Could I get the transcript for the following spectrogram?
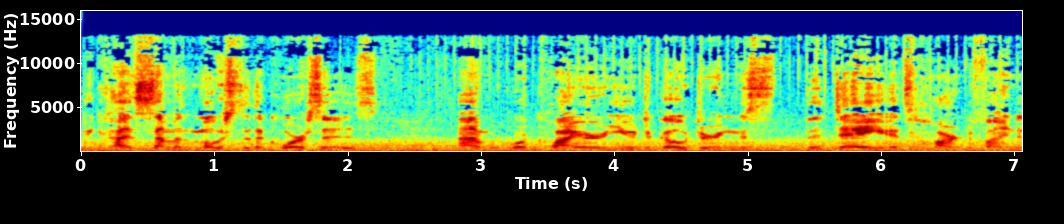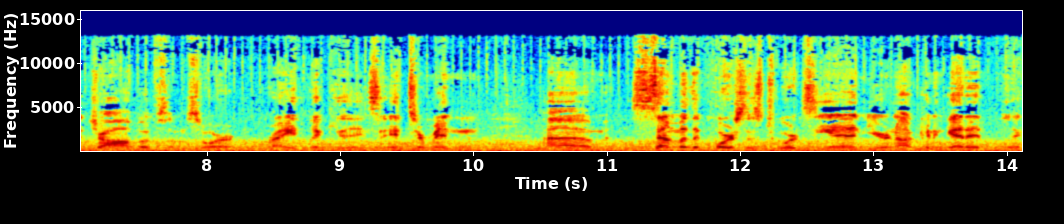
because some of most of the courses um, require you to go during this the day, it's hard to find a job of some sort, right? Like it's intermittent. Um, some of the courses towards the end, you're not going to get it like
